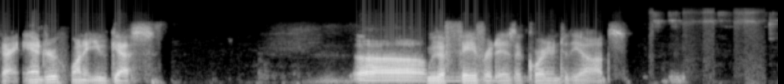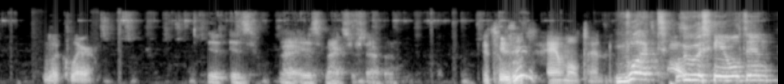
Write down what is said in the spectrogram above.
Okay, Andrew, why don't you guess um, who the favorite is according to the odds? Leclerc. It, it's uh, it's Max Verstappen. It's Is Lewis it? Hamilton. What? Lewis Hamilton?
